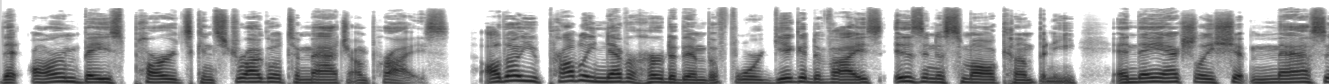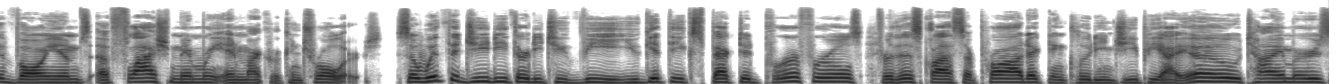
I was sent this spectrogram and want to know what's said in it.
that ARM based parts can struggle to match on price. Although you've probably never heard of them before, GigaDevice isn't a small company, and they actually ship massive volumes of flash memory and microcontrollers. So, with the GD32V, you get the expected peripherals for this class of product, including GPIO, timers,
